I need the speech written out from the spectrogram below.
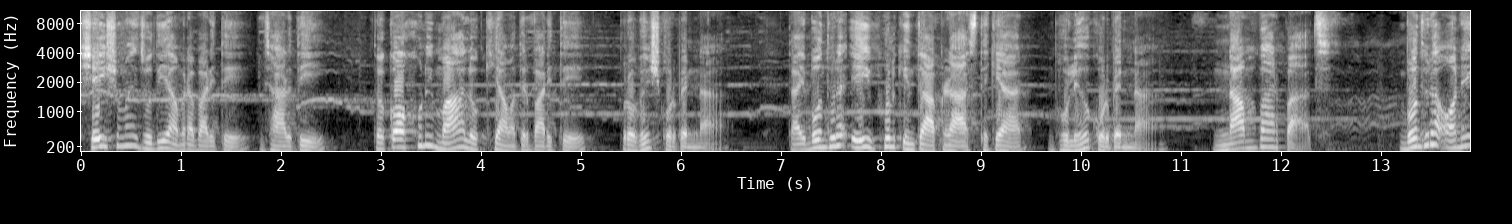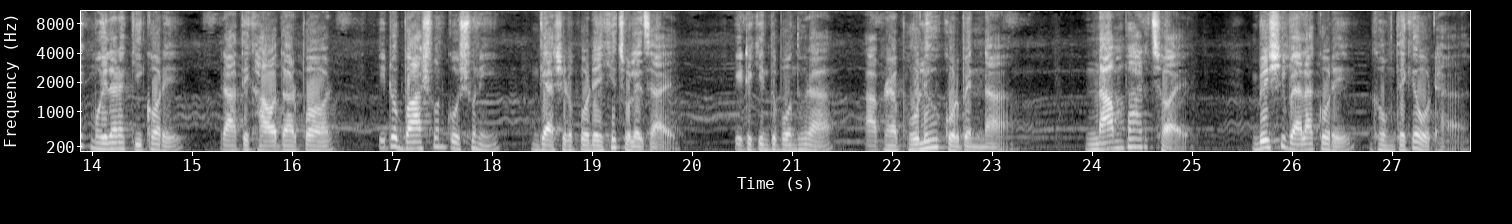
সেই সময় যদি আমরা বাড়িতে ঝাড় দিই, তো কখনোই মা লক্ষ্মী আমাদের বাড়িতে প্রবেশ করবেন না। তাই বন্ধুরা, এই ভুল কিন্তু আপনারা আজ থেকে আর ভুলেও করবেন না। নাম্বার পাঁচ। বন্ধুরা, অনেক মহিলারা কি করে? রাতে খাওয়া দাওয়ার পর একটু বাসন কোষণই গ্যাসের ওপর রেখে চলে যায়। এটি কিন্তু বন্ধুরা আপনারা ভুলেও করবেন না। নাম্বার ছয়। বেশি বেলা করে ঘুম থেকে ওঠা।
